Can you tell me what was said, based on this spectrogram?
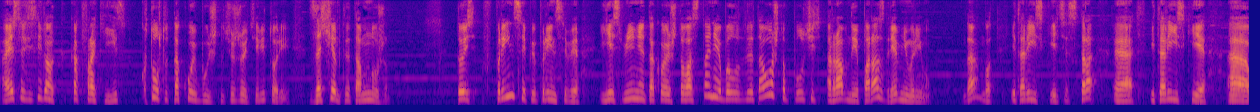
А если действительно как фракиз, кто ты такой будешь на чужой территории? Зачем ты там нужен? То есть, в принципе, в принципе, есть мнение такое, что восстание было для того, чтобы получить равные пара с Древним Римом да, вот итальянские эти стра... э, итальянские э,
